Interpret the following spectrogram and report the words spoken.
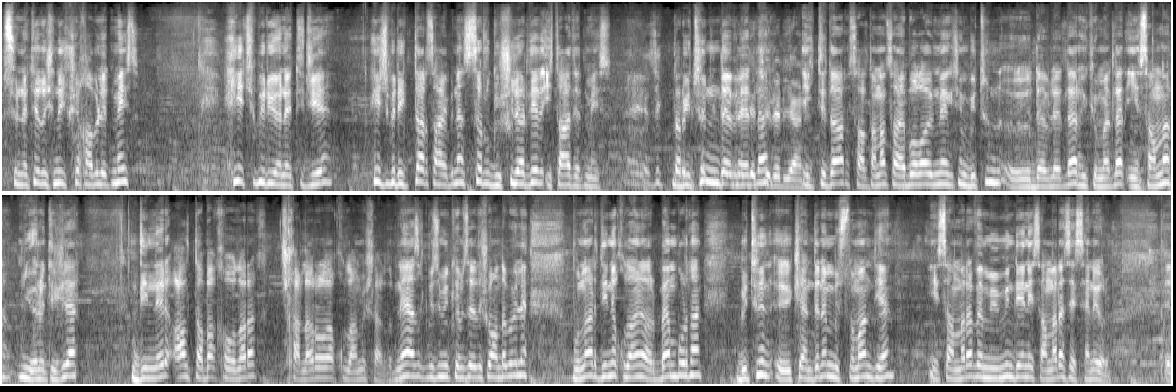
sünneti dışında hiçbir şey kabul etmeyiz hiçbir yöneticiye, hiçbir iktidar sahibine sırf güçlüler diye de itaat etmeyiz. Bir bütün devletler, yani. iktidar, saltanat sahibi olabilmek için bütün e, devletler, hükümetler, insanlar, yöneticiler dinleri alt tabaka olarak çıkarları olarak kullanmışlardır. Ne yazık ki bizim ülkemizde de şu anda böyle bunlar dini kullanıyorlar. Ben buradan bütün e, kendine Müslüman diyen insanlara ve mümin diyen insanlara sesleniyorum. Ee,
